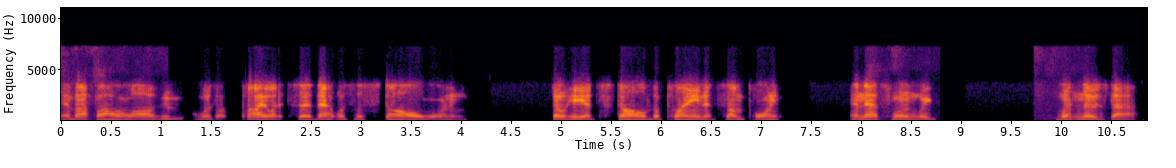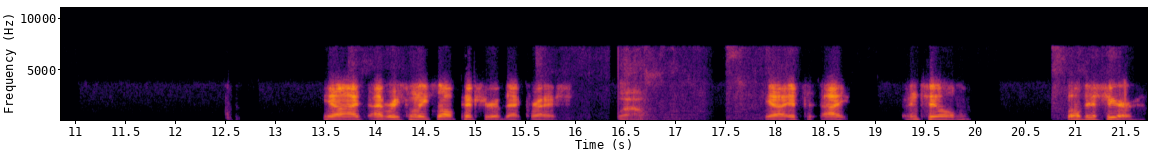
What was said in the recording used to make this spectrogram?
And my father in law, who was a pilot, said that was the stall warning. So he had stalled the plane at some point, and that's when we went nosedive. Yeah, I, I recently saw a picture of that crash. Wow. Yeah, it's I until well this year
